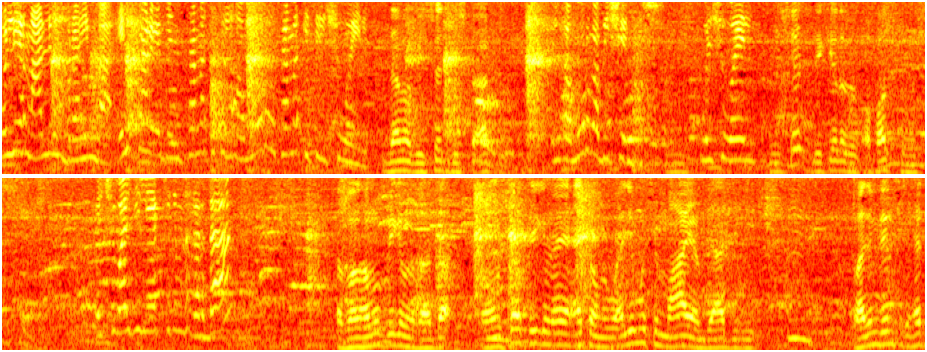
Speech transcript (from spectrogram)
قول لي يا معلم إبراهيم بقى إيه الفرق بين سمكة الهامور وسمكة الشوال؟ ده ما بيشدش في أكله. الهامور ما بيشدش. والشوال؟ بيشد كده بيبقى فص مش الشوال دي اللي هي بتيجي من الغردقة؟ طب ما الهامور بيجي من الغردقة. هو مش شرط يجي من أي حتة هو ليه موسم معين بيعدي بيه. وبعدين بيمسك الحتة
